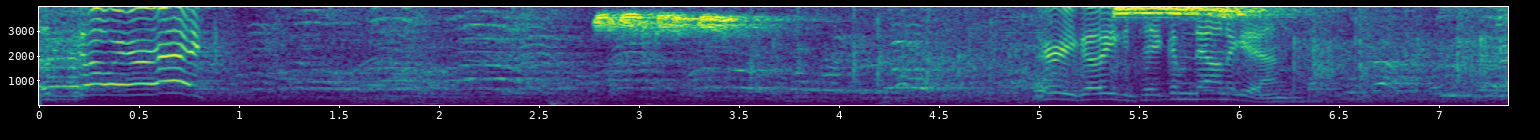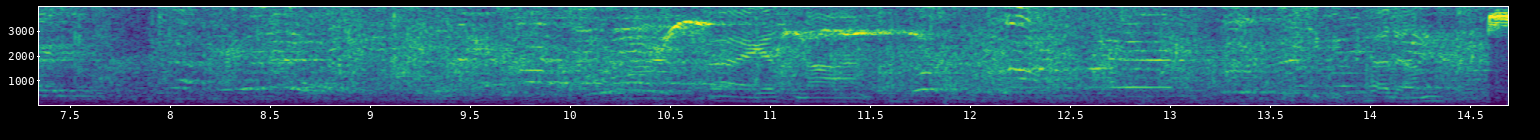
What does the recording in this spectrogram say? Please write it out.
Let's go, Eric! There you go. You can take him down again. I guess not. She could cut him.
